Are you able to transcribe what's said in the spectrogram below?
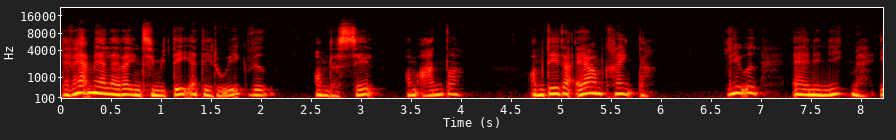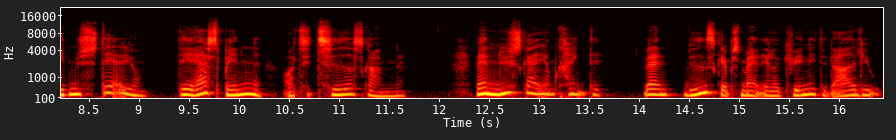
Lad være med at lade dig intimidere det, du ikke ved. Om dig selv, om andre, om det, der er omkring dig. Livet er en enigma, et mysterium. Det er spændende og til tider skræmmende. Vær nysgerrig omkring det. Vær en videnskabsmand eller kvinde i dit eget liv.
